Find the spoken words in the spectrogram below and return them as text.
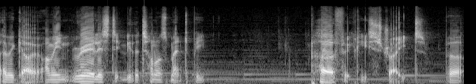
There we go. I mean, realistically the tunnel's meant to be perfectly straight, but...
